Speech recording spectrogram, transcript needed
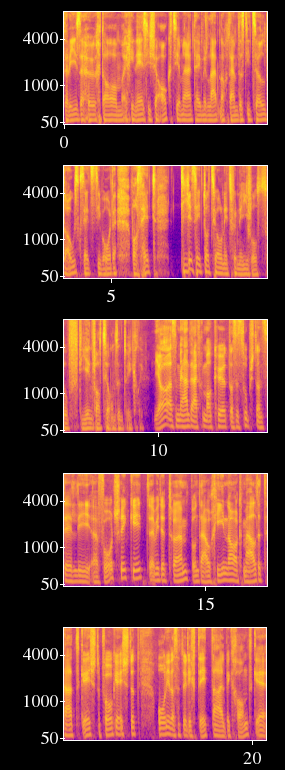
ein riesen Hoch da am chinesischen Aktienmarkt haben wir erlebt, nachdem dass die Zölle ausgesetzt wurden. Was hat diese Situation jetzt für einen Einfluss auf die Inflationsentwicklung? Ja, also wir haben einfach mal gehört, dass es substanzielle äh, Fortschritte gibt, äh, wie der Trump und auch China gemeldet hat, gestern, vorgestern, ohne dass natürlich Details bekannt, ge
